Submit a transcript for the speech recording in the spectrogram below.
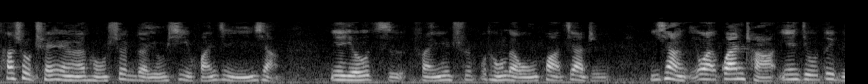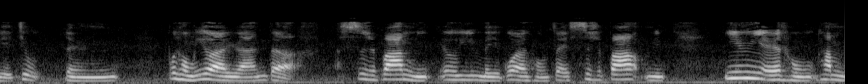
它受成人儿童设置的游戏环境影响，也由此反映出不同的文化价值。一项外观察、研究、对比就等于。不同幼儿园的四十八名由于美国儿童在四十八名英语儿童，他们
